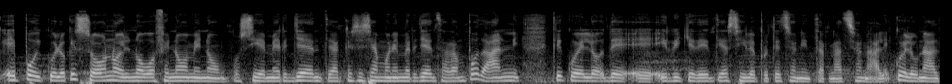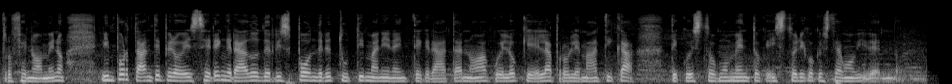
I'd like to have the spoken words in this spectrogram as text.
e poi quello che sono il nuovo fenomeno così emergente, anche se siamo in emergenza da un po' d'anni, che è quello dei eh, richiedenti asilo e protezione internazionale. Quello è un altro fenomeno. L'importante però è essere in grado di rispondere tutti in maniera integrata no, a quello che è la problematica di questo momento storico che stiamo vivendo.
